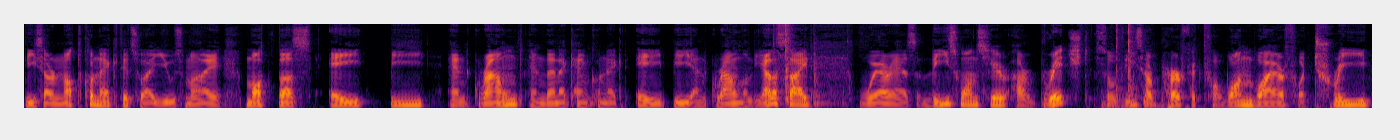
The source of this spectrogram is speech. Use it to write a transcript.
These are not connected, so I use my Modbus A, B, and ground, and then I can connect A, B, and ground on the other side. Whereas these ones here are bridged, so these are perfect for one wire, for Tree,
